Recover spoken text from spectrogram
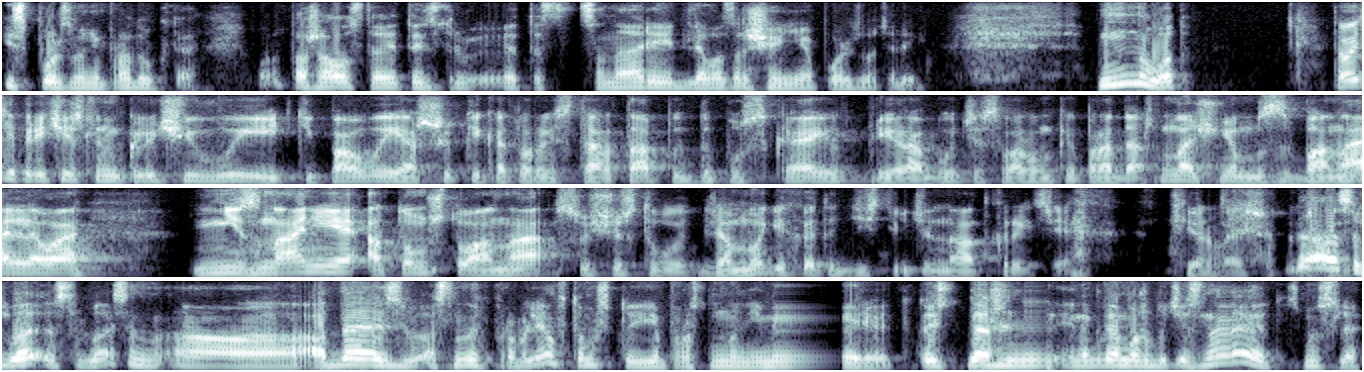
использованию продукта. Вот, пожалуйста, это, инстру, это сценарий для возвращения пользователей. Ну вот. Давайте перечислим ключевые типовые ошибки, которые стартапы допускают при работе с воронкой продаж. Ну, начнем с банального незнание о том, что она существует. Для многих это действительно открытие. Ошибка. Да, согла- согласен. А, одна из основных проблем в том, что ее просто ну, не меряют. То есть даже иногда, может быть, и знают, в смысле,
